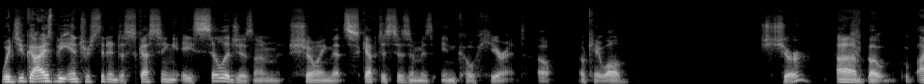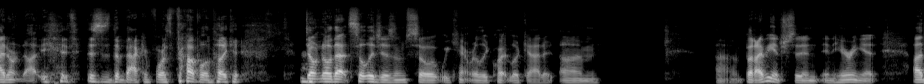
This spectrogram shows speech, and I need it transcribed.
would you guys be interested in discussing a syllogism showing that skepticism is incoherent? Oh, okay. Well, sure. Um, but I don't. Uh, this is the back and forth problem. Like, don't know that syllogism, so we can't really quite look at it. Um, uh, but I'd be interested in, in hearing it. Uh,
